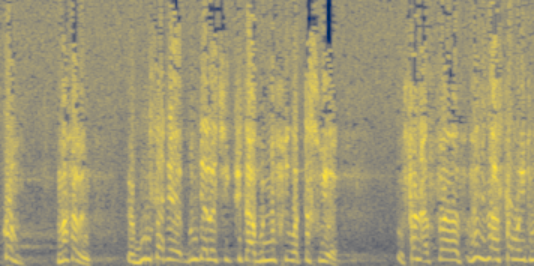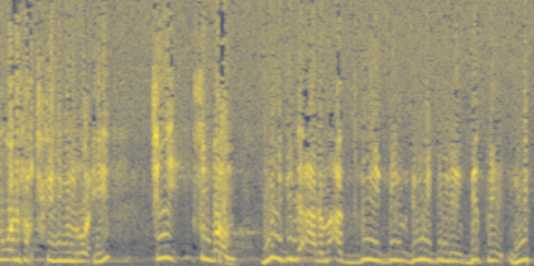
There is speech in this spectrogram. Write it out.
comme masalan bu ñu seetee bu ñu delloo ci kitaabu nafxi wa taswiya fan fa fa isa sawaytu wa nafaxtu fihi min ruuxi ci suñu borom bi muy bind aadama ak bi muy bind bépp nit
